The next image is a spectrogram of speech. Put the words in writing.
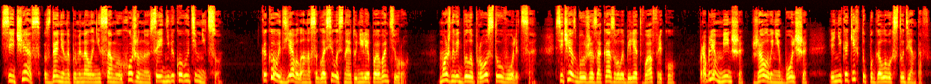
Сейчас здание напоминало не самую ухоженную средневековую темницу. Какого дьявола она согласилась на эту нелепую авантюру? Можно ведь было просто уволиться. Сейчас бы уже заказывала билет в Африку. Проблем меньше, жалования больше и никаких тупоголовых студентов.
